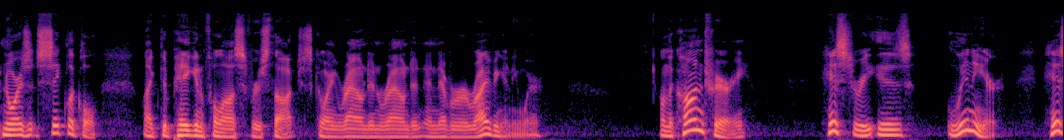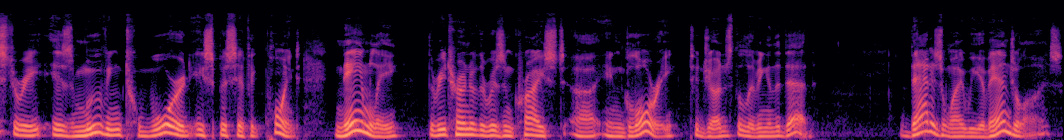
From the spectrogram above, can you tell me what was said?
nor is it cyclical, like the pagan philosophers thought, just going round and round and, and never arriving anywhere. On the contrary, history is linear. History is moving toward a specific point, namely the return of the risen Christ uh, in glory to judge the living and the dead. That is why we evangelize.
